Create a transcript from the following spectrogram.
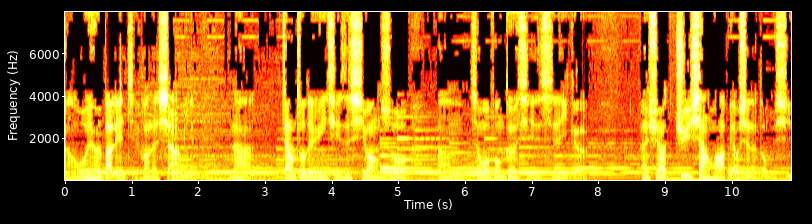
然后我也会把链接放在下面。那这样做的原因，其实是希望说，嗯，生活风格其实是一个很需要具象化表现的东西。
